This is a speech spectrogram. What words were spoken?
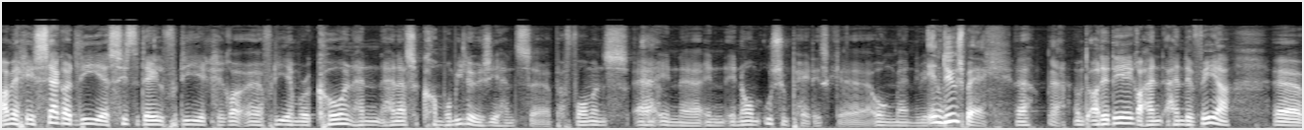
Jamen, jeg kan især godt lide uh, sidste del, fordi, jeg kan, øh, fordi Emery Cohen, han, han er så kompromilløs i hans uh, performance af en, uh, en enorm usympatisk uh, ung mand. I En douchebag. Ja. Ja. Jamen, Og det er det ikke, og han, han leverer, øh,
